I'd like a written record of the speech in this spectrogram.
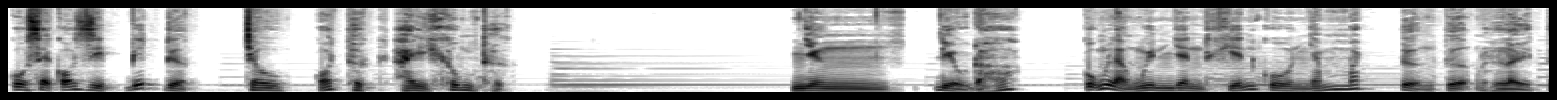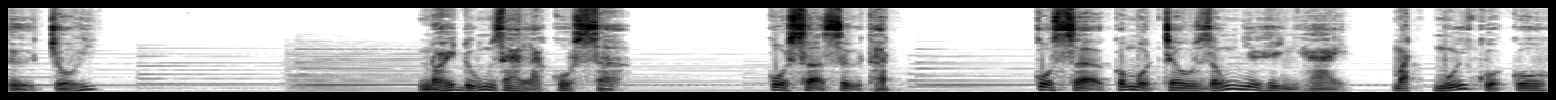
cô sẽ có dịp biết được châu có thực hay không thực. Nhưng điều đó cũng là nguyên nhân khiến cô nhắm mắt tưởng tượng lời từ chối. Nói đúng ra là cô sợ. Cô sợ sự thật cô sợ có một châu giống như hình hài, mặt mũi của cô.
